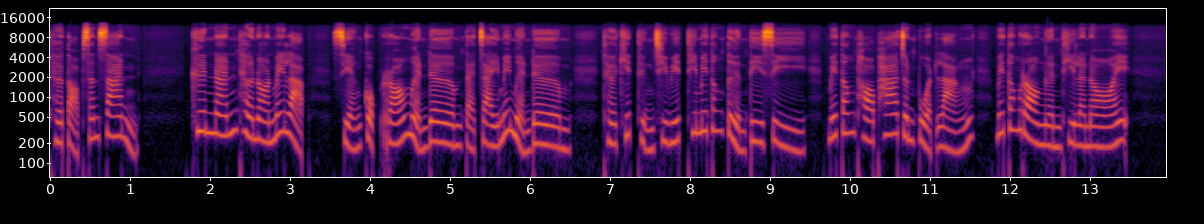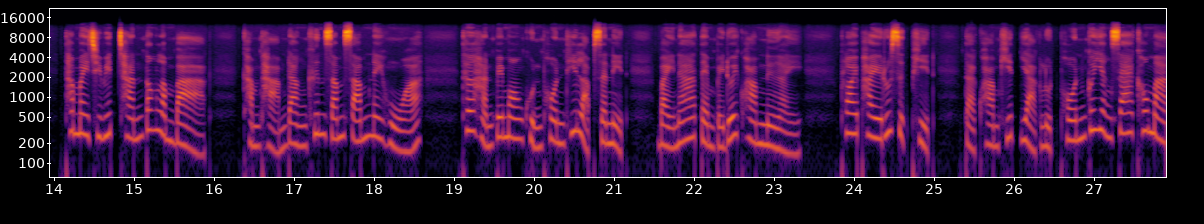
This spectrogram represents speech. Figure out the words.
เธอตอบสั้นๆ คืนนั้นเธอนอนไม่หลับ เสียงกบร้องเหมือนเดิม แต่ใจไม่เหมือนเดิมเธเธอคิดถึงชีวิตที่ไม่ต้องตื่นตีสี่ไม่ต้องทอผ้าจนปวดหลัง ไม่ต้องรอเงินทีละน้อยทำไมชีวิตฉันต้องลำบากคำถามดังขึ้นซ้ำๆในหัว เธอหันไปมองขุนพลที่หลับสนิท ใบหน้าเต็มไปด้วยความเหนื่อย พลอยภัยรู้สึกผิด แต่ความคิดอยากหลุดพ้นก็ยังแทรกเข้ามา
